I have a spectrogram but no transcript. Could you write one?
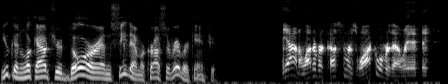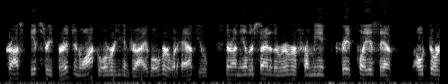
you can look out your door and see them across the river, can't you? Yeah, and a lot of our customers walk over that way. If they cross the 8th Street Bridge and walk over, you can drive over, what have you. They're on the other side of the river from me. Great place. They have outdoor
